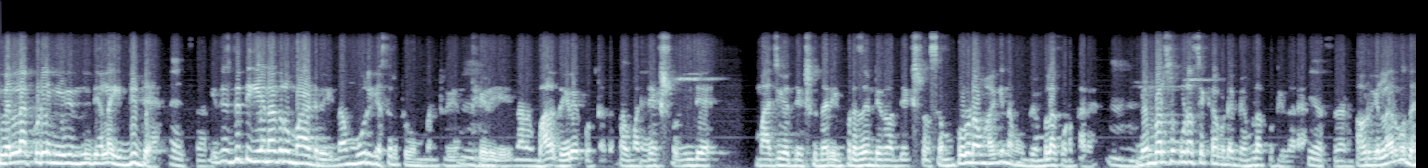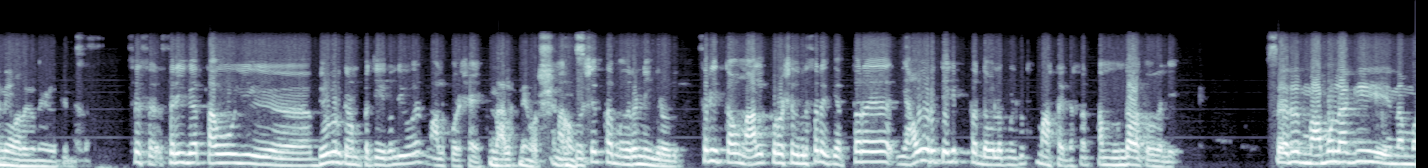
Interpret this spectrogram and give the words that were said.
ಇವೆಲ್ಲ ಕುಡಿಯೋ ನೀರಿಂದು ಇದೆಲ್ಲ ಇದ್ದಿದ್ದೆ. ಇದ್ರ ಜೊತೆಗೆ ಏನಾದ್ರೂ ಮಾಡ್ರಿ. ನಮ್ಮ ಊರಿಗೆ ಹೆಸರು ತಗೊಂಡ್ಬನ್ರಿ ಅಂತ ಹೇಳಿ ನನಗೆ ಬಹಳ ಧೈರ್ಯ ಕೊಟ್ಟಾರೆ. ನಮ್ಮ ಅಧ್ಯಕ್ಷರು ಹಿಂದೆ ಮಾಜಿ ಅಧ್ಯಕ್ಷರು ಈಗ ಪ್ರೆಸೆಂಟ್ ಇರೋ ಅಧ್ಯಕ್ಷರು ಸಂಪೂರ್ಣವಾಗಿ ನಮಗೆ ಬೆಂಬಲ ಕೊಡ್ತಾರೆ. ಮೆಂಬರ್ಸ್ ಕೂಡ ಸಿಕ್ಕಾಪಟ್ಟೆ ಬೆಂಬಲ ಕೊಟ್ಟಿದ್ದಾರೆ. ಅವ್ರಿಗೆಲ್ಲರಿಗೂ ಧನ್ಯವಾದಗಳನ್ನ ಹೇಳ್ತೀನಿ ಸರ್ ಸರ್ ಸರ್ ಈಗ ತಾವು ಈ ಬೇವೂರು ಗಣಪತಿ ಬಂದು ಇವಾಗ ನಾಲ್ಕು ವರ್ಷ ಆಯ್ತು. ನಾಲ್ಕನೇ ವರ್ಷ. ನಾಲ್ಕು ವರ್ಷ ತಮ್ಮ ರನ್ನಿಂಗ್ ಇರೋದು. ಸರ್ ಈಗ ತಾವು ನಾಲ್ಕು ವರ್ಷದಲ್ಲಿ ಸರ್ ಎತ್ತರ ಯಾವ ರೀತಿಯಾಗಿ ಡೆವಲಪ್ಮೆಂಟ್ ಮಾಡ್ತಾ ಇದ್ದಾರೆ ಸರ್ ತಮ್ಮ ಮುಂದಾಳತ್ವದಲ್ಲಿ? ಸರ್ ಮಾಮೂಲಾಗಿ ನಮ್ಮ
